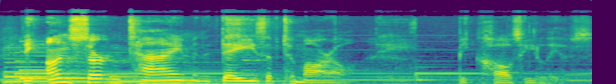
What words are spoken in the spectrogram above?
the uncertain time and the days of tomorrow, because He lives.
